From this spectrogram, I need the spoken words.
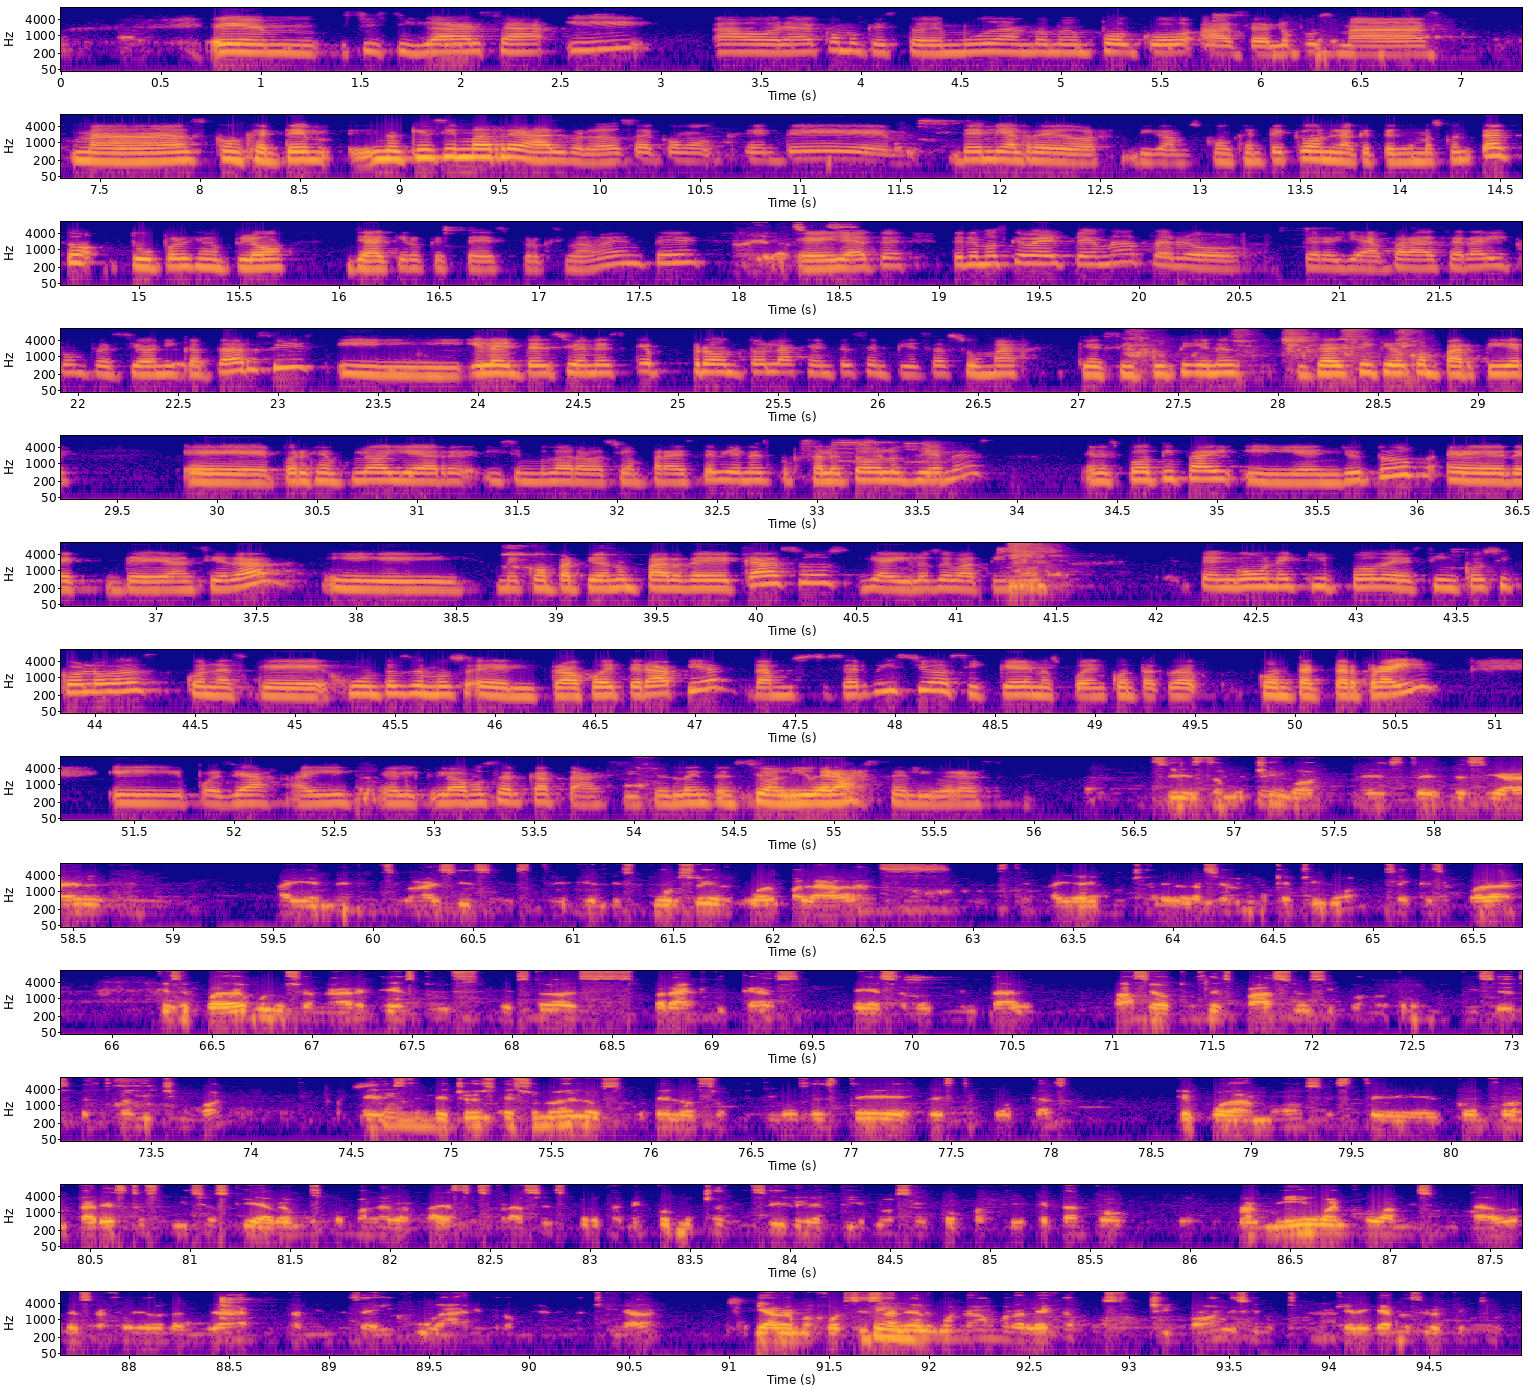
Eh, Cici Garza, y ahora como que estoy mudándome un poco a hacerlo pues más, más con gente, no quiero decir más real, ¿verdad? O sea, como gente de mi alrededor, digamos, con gente con la que tengo más contacto. Tú, por ejemplo, ya quiero que estés próximamente. Eh, ya tenemos que ver el tema, pero pero ya para hacer ahí confesión y catarsis y, la intención es que pronto la gente se empiece a sumar, que si tú tienes, sabes que quiero compartir, eh, por ejemplo, ayer hicimos la grabación para este viernes, porque sale todos los viernes en Spotify y en YouTube eh, de, de, ansiedad y me compartieron un par de casos y ahí los debatimos. Tengo un equipo de cinco psicólogas con las que juntos hacemos el trabajo de terapia, damos este servicio, así que nos pueden contactar, contactar por ahí. Y pues ya, ahí el, le vamos a hacer catarsis, es la intención, liberarse, liberarse. Sí, está muy chingón. Este, decía el, ahí en el este, el discurso y el juego de palabras, este, ahí hay mucha liberación, qué chingón, sé que se pueda, que se pueda evolucionar estos, estas prácticas de salud mental hacia otros espacios y con otros noticias, eso está muy chingón. Este, de hecho, es, es, uno de los, de los objetivos de este, de este podcast, que podamos este, confrontar estos juicios que ya vemos como la verdad de estas frases, pero también con mucha risa y divertirnos y compartir que tanto a mí o a, mis invitados les ha jodido la vida y también desde ahí jugar y bromear y la chingada. Y a lo mejor si sale alguna moraleja, pues chingón, y si no, pues quiere, ya nos divertimos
